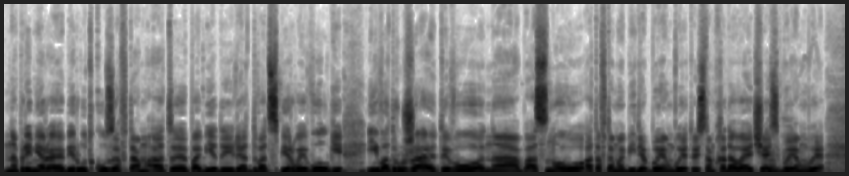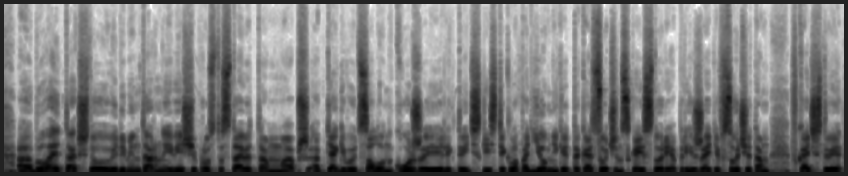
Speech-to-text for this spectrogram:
Например, э, берут кузов там от э, Победы или от 21-й Волги и и водружают его на основу от автомобиля BMW, то есть там ходовая часть угу. BMW. А бывает так, что элементарные вещи просто ставят, там обтягивают салон кожи, электрические стеклоподъемники. Это такая сочинская история. Приезжайте в Сочи, там в качестве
